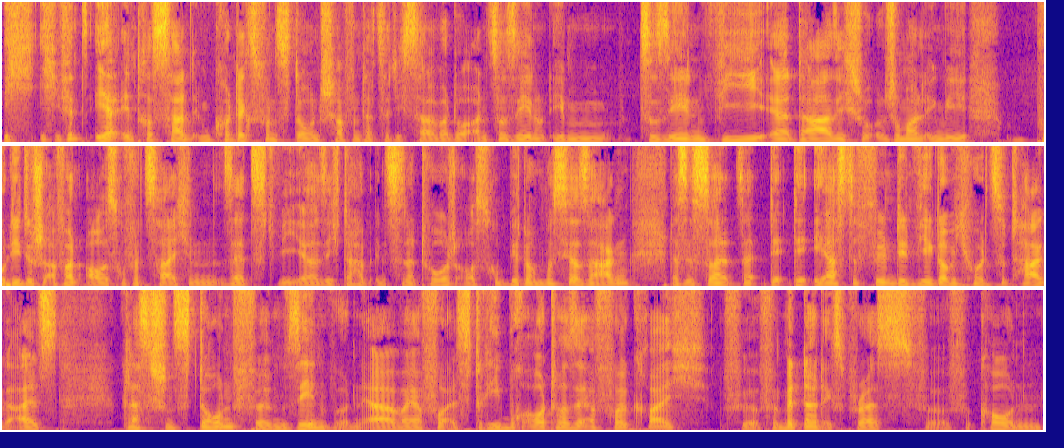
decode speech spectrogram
Ich, ich finde es eher interessant im Kontext von Stone schaffen, tatsächlich Salvador anzusehen und eben zu sehen, wie er da sich schon, schon mal irgendwie politisch auf ein Ausrufezeichen setzt, wie er sich da inszenatorisch ausprobiert. Man muss ja sagen, das ist so der, der erste Film, den wir, glaube ich, heutzutage als klassischen Stone-Film sehen würden. Er war ja vor als Drehbuchautor sehr erfolgreich für, für Midnight Express, für, für Conan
